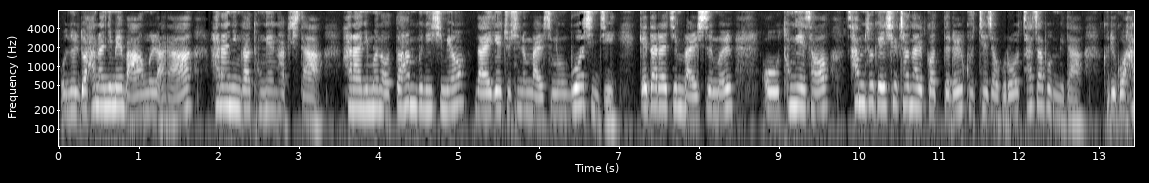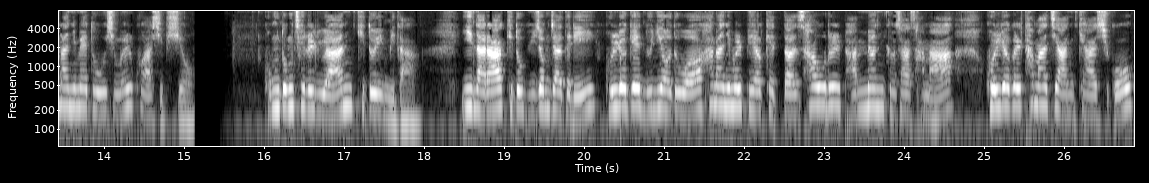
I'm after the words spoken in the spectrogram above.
오늘도 하나님의 마음을 알아 하나님과 동행합시다. 하나님은 어떠한 분이시며 나에게 주시는 말씀은 무엇인지 깨달아진 말씀을 어, 통해서 삶 속에 실천할 것들을 구체적으로 찾아봅니다. 그리고 하나님의 도우심을 구하십시오. 공동체를 위한 기도입니다. 이 나라 기독 위정자들이 권력의 눈이 어두워 하나님을 배역했던 사울을 반면교사 삼아 권력을 탐하지 않게 하시고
